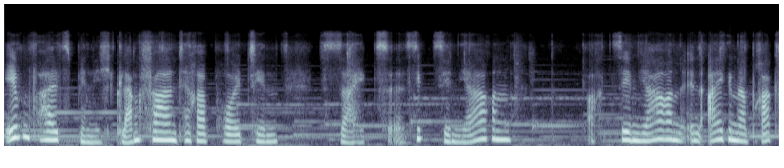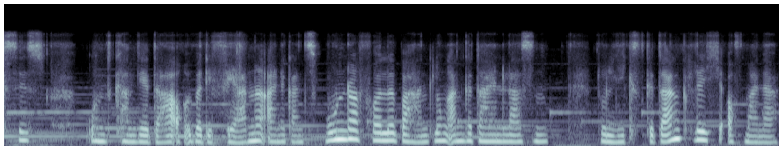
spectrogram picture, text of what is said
Ebenfalls bin ich Klangschalentherapeutin seit 17 äh, Jahren, 18 Jahren in eigener Praxis und kann dir da auch über die Ferne eine ganz wundervolle Behandlung angedeihen lassen. Du liegst gedanklich auf meiner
